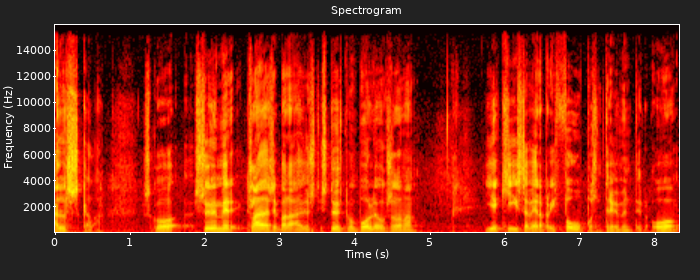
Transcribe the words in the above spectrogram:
elska það sko, sumir klæða sig bara just, í stuttum á bóli og svona. Ég kýs að vera bara í fótbollatreyjum undir og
